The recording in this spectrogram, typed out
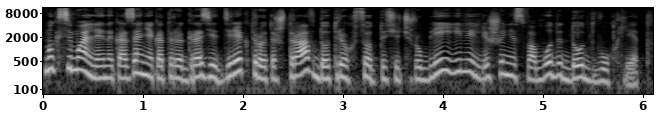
Максимальное наказание, которое грозит директору, это штраф до 300 тысяч рублей или лишение свободы до двух лет.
